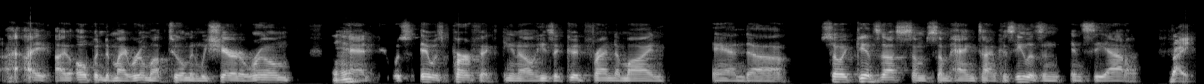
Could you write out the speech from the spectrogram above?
i i opened my room up to him and we shared a room Mhm. and it was it was perfect you know he's a good friend of mine and uh so it gives us some some hang time because he lives in in seattle Right.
